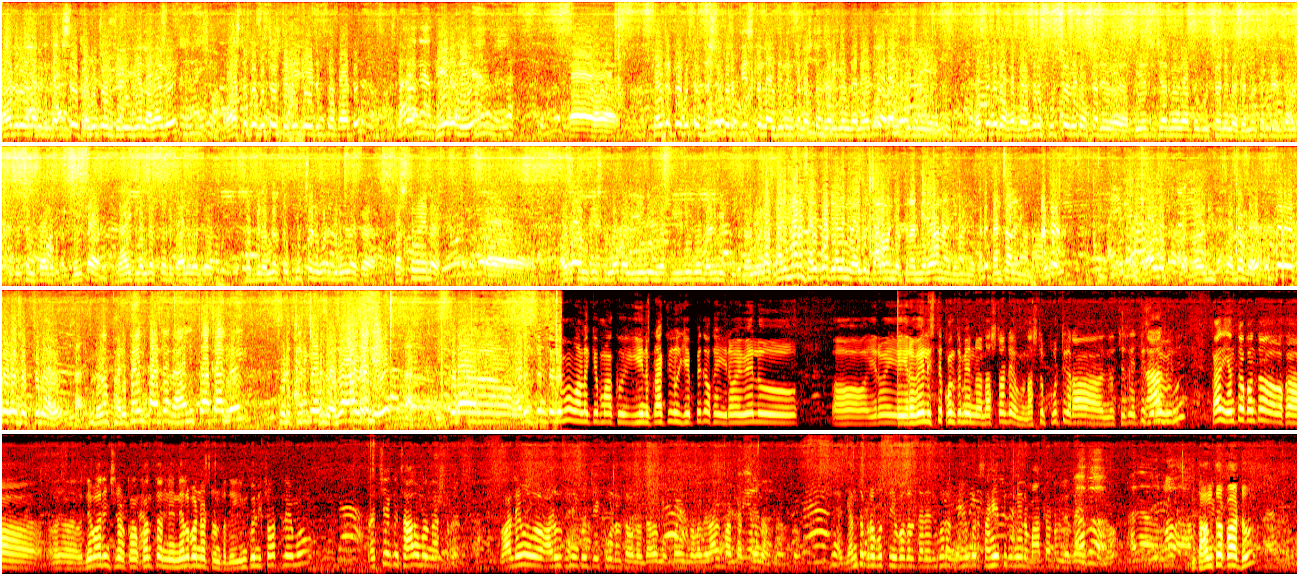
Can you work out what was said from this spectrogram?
బాధలు ఎలా ఖచ్చితంగా ప్రభుత్వం తెలియజేయాలి. అలాగే రాష్ట్ర ప్రభుత్వం తెలియజేయడంతో పాటు దీనిని కేంద్ర ప్రభుత్వం దృష్టి కూడా తీసుకెళ్ళాలి. దీని ఇంత నష్టం జరిగింది అనేది అలాగే దీన్ని మొత్తం మీద ఒక అందరూ కూర్చోబెట్టి ఒకసారి పిఎస్సీ చైర్మన్ గారితో కూర్చొని మా జనరల్ సెక్రటరీ గారితో కూర్చొని మిగతా నాయకులందరితో కార్యవర్గ సభ్యులందరితో కూర్చొని కూడా దీని మీద ఒక స్పష్టమైన అవగాహన తీసుకున్నాం. మళ్ళీ ఈవినింగ్ ఈవినింగ్ మళ్ళీ మీకు పరిహారం సరిపోవట్లేదని రైతులు చాలా మంది చెప్తున్నారు. మీరేమన్నా డిమాండ్ పెంచాలని ఏమన్నా? అంటే వాళ్ళ ఒక్కొక్కరు ఒకలా చెప్తున్నారు ఇప్పుడు పడిపోయిన పంట రాలిపోతాన్ని ఇప్పుడు ఇక్కడ అడుగుతుంటేనేమో వాళ్ళకి మాకు ఈయన ప్రాక్టికల్ చెప్పేది ఒక ఇరవై వేలు ఇరవై ఇరవై వేలు ఇస్తే కొంత మేము నష్టం అంటే నష్టం పూర్తిగా రా. కానీ ఎంతో కొంత ఒక నివారించిన కొంత నిలబడినట్టు ఉంటుంది ఇంకొన్ని చోట్లేమో ప్రత్యేకంగా చాలా మంది నష్టపోయారు. వాళ్ళేమో అడుగుతుంది ఇంకొంచెం ఎక్కువ అడుగుతా ఉన్నారు దాదాపు ముప్పై ఐదు నలభై దాకా మాకు కష్టమైన అంటున్నారు. ఎంత ప్రభుత్వం ఇవ్వగలదు అనేది కూడా మేము కూడా సహేతుకంగా మాట్లాడడం నిర్ణయిస్తున్నాం దాంతోపాటు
